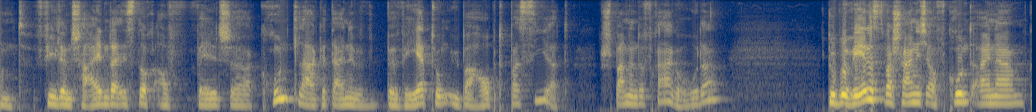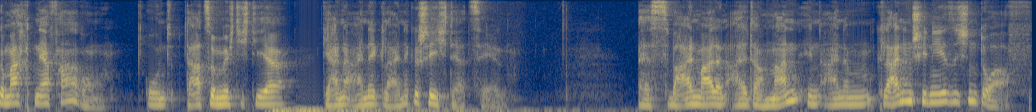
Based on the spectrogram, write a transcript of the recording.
Und viel entscheidender ist doch, auf welcher Grundlage deine Bewertung überhaupt basiert. Spannende Frage, oder? Du bewertest wahrscheinlich aufgrund einer gemachten Erfahrung. Und dazu möchte ich dir gerne eine kleine Geschichte erzählen. Es war einmal ein alter Mann in einem kleinen chinesischen Dorf,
